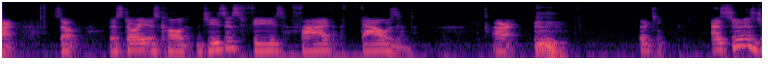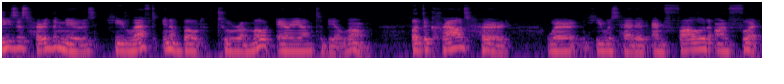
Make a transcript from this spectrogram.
right. So this story is called Jesus feeds 5,000. All right. 13. As soon as Jesus heard the news, he left in a boat to a remote area to be alone. But the crowds heard where he was headed and followed on foot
